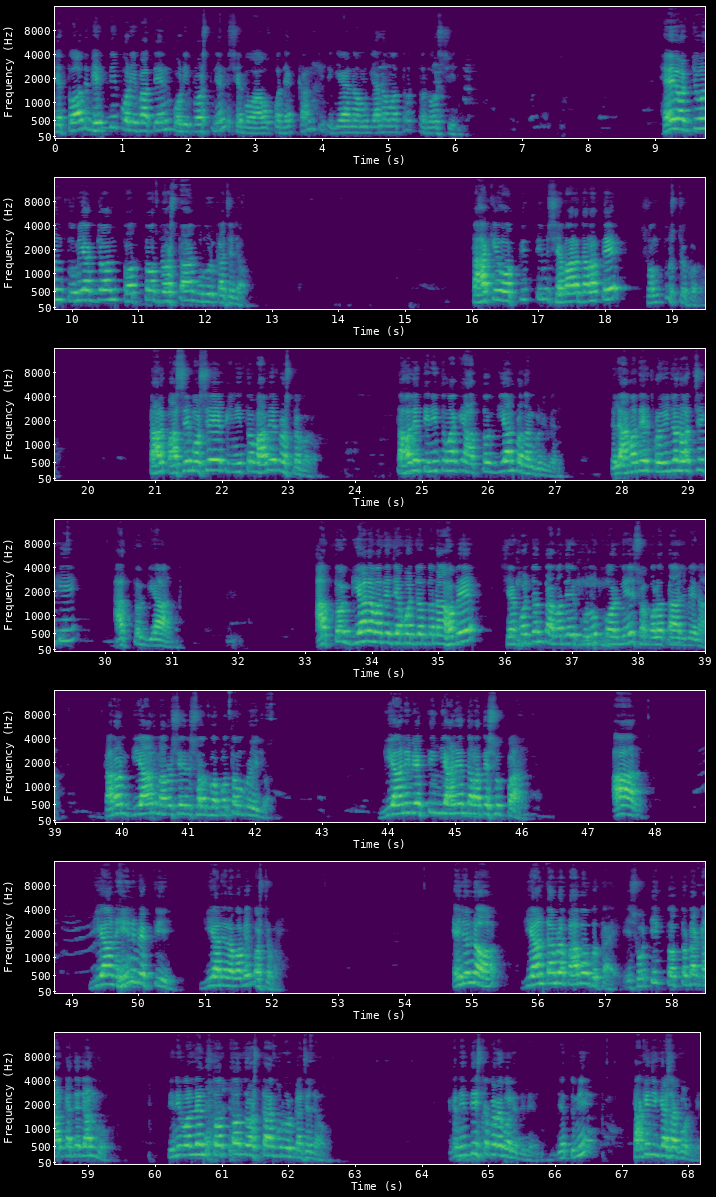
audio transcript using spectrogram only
যে তদ ভিত্তি পরিপাতেন পরিপ্রশ্নেন সেবা উপদেক্ষান ইতি জ্ঞানম জ্ঞানমত তদর্শী হে অর্জুন, তুমি একজন তত্ত্বদ্রষ্টা গুরুর কাছে যাও। তাহাকে অকৃত্রিম সেবার দ্বারাতে সন্তুষ্ট করো। তার পাশে বসে বিনীতভাবে প্রশ্ন করো। তাহলে তিনি তোমাকে আত্মজ্ঞান প্রদান করিবেন। তাহলে আমাদের প্রয়োজন হচ্ছে কি? আত্মজ্ঞান। আত্মজ্ঞান আমাদের যে পর্যন্ত না হবে, সে পর্যন্ত আমাদের কোনো কর্মে সফলতা আসবে না। কারণ জ্ঞান মানুষের সর্বপ্রথম প্রয়োজন। জ্ঞানী ব্যক্তি জ্ঞানের দ্বারাতে সুখ পায়। আর জ্ঞানহীন ব্যক্তি জ্ঞানের অভাবে কষ্ট পায়। এই জন্য জ্ঞানটা আমরা পাবো কোথায়? এই সঠিক তত্ত্বটা কার কাছে জানব? তিনি বললেন তত্ত্ব দ্রষ্টা গুরুর কাছে যাও। একটা নির্দিষ্ট করে বলে দিলেন যে তুমি তাকে জিজ্ঞাসা করবে।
